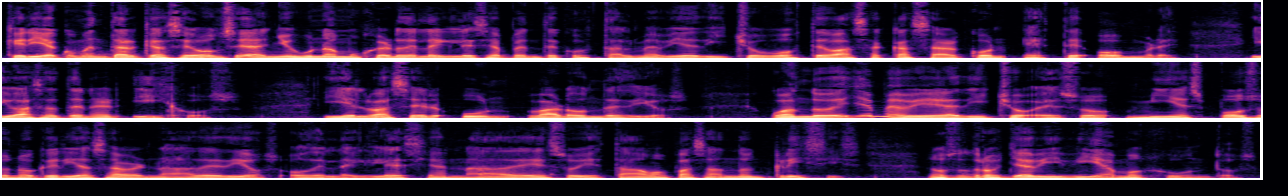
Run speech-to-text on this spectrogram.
Quería comentar que hace 11 años una mujer de la iglesia pentecostal me había dicho, vos te vas a casar con este hombre y vas a tener hijos y él va a ser un varón de Dios. Cuando ella me había dicho eso, mi esposo no quería saber nada de Dios o de la iglesia, nada de eso y estábamos pasando en crisis. Nosotros ya vivíamos juntos.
